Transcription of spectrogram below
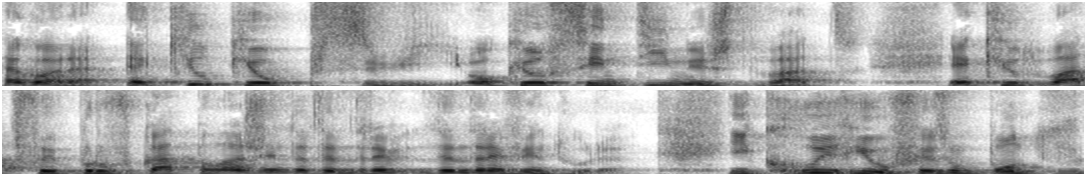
Agora, aquilo que eu percebi, ou que eu senti neste debate, é que o debate foi provocado pela agenda de André, de André Ventura. E que Rui Rio fez um ponto de,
